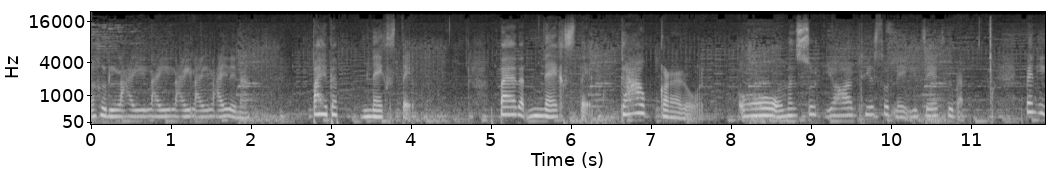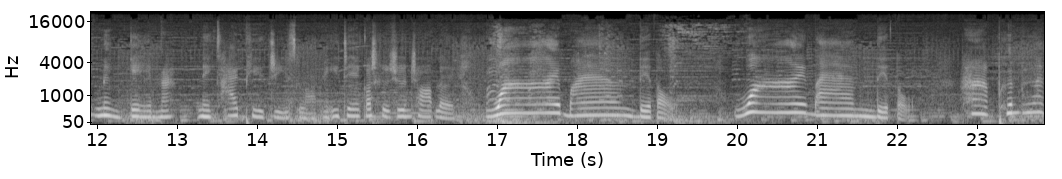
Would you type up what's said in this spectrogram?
ก็คือไล่ไล่ไล่ไล่ไล่เลยนะ ไปแบบ next step ไปแบบ next step ก้าวกระโดด โอ้มันสุดยอดที่สุดเลยอีเจคือแบบ เป็นอีกหนึ่งเกมนะ ในค่าย PG Slot ในอีเจก็คือชื่นชอบเลย Why Bandito Why Bandito หากเพื่อน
